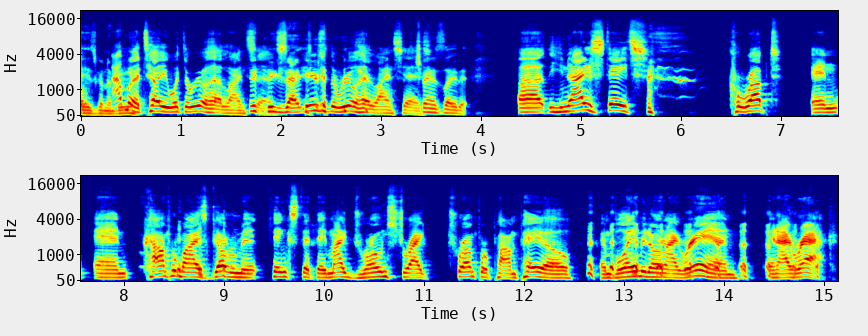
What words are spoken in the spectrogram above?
play is going to be. I'm going to tell you what the real headline says. Exactly. Here's what the real headline says. translate it. uh, the United States corrupt and and compromised government thinks that they might drone strike Trump or Pompeo and blame it on Iran and Iraq.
